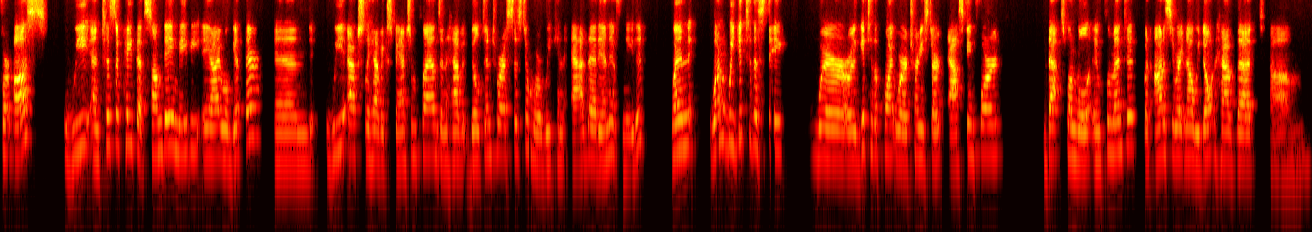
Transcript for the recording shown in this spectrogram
for us, we anticipate that someday maybe AI will get there. And we actually have expansion plans and have it built into our system where we can add that in if needed. When when we get to the state where or get to the point where attorneys start asking for it, that's when we'll implement it. But honestly, right now we don't have that um,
